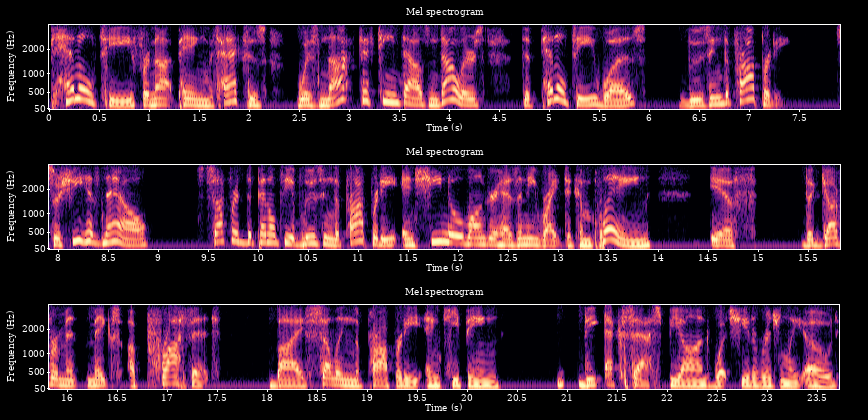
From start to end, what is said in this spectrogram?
penalty for not paying the taxes was not $15,000. The penalty was losing the property. So she has now suffered the penalty of losing the property, and she no longer has any right to complain if the government makes a profit by selling the property and keeping the excess beyond what she had originally owed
